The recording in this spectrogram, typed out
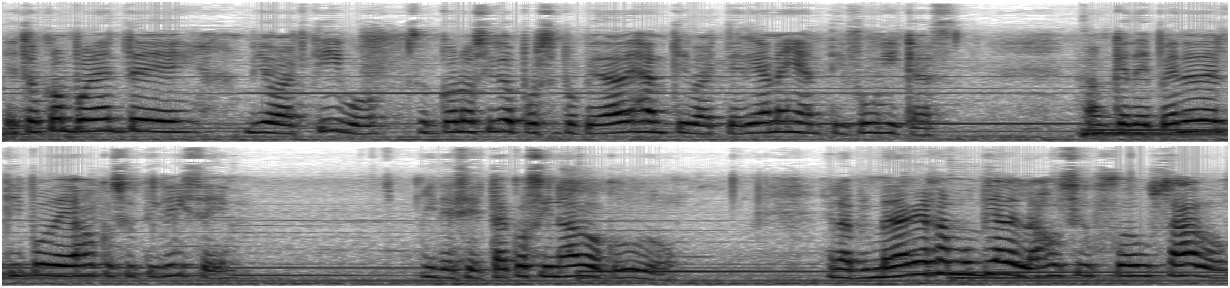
Estos componentes bioactivos son conocidos por sus propiedades antibacterianas y antifúngicas, aunque depende del tipo de ajo que se utilice y de si está cocinado o crudo. En la Primera Guerra Mundial el ajo fue usado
